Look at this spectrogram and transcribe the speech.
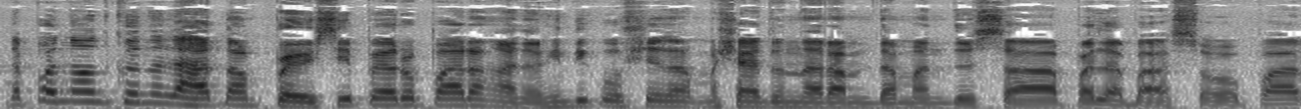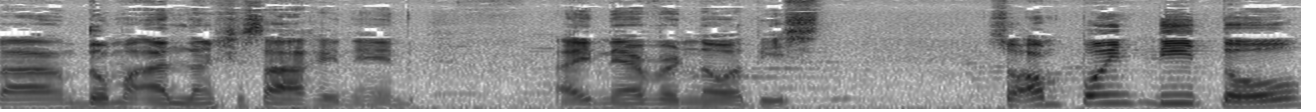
napanood ko na lahat ng Percy pero parang ano, hindi ko siya masyadong naramdaman doon sa palabas. So parang dumaan lang siya sa akin and I never noticed. So ang point dito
